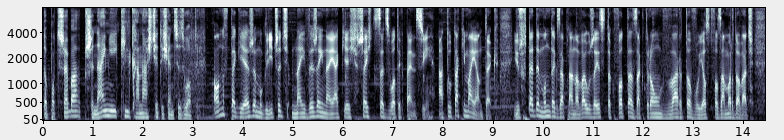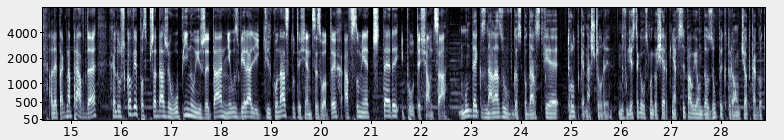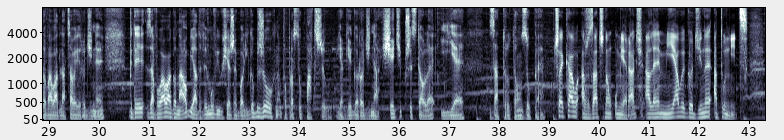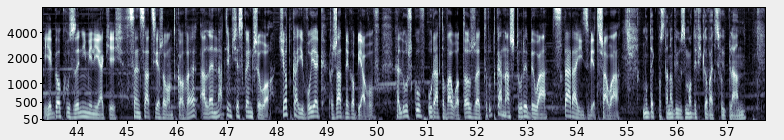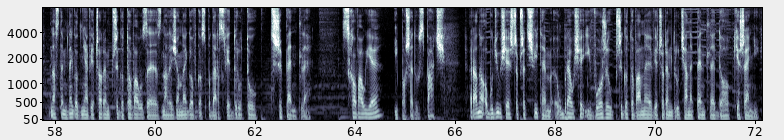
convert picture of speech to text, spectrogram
to potrzeba przynajmniej kilkanaście tysięcy złotych. On w PGR-ze mógł liczyć najwyżej na jakieś 600 zł pensji, a tu taki majątek. Już wtedy Mundek zaplanował, że jest to kwota, za którą warto wujostwo zamordować. Ale tak naprawdę heluszkowie po sprzedaży łupinu i żyta nie uzbierali kilkunastu tysięcy złotych, a w sumie 4,5 tysiąca. Mundek znalazł w gospodarstwie trutkę na szczury. 28 sierpnia wsypał ją do zupy, którą ciotka gotowała dla całej rodziny. Gdy zawołała go na obiad, wymówił się, że boli go brzuch. No po prostu patrzył, jak jego rodzina siedzi przy stole i je zatrutą zupę. Czekał, aż zaczną umierać, ale mijały godziny, a tu nic. Jego kuzyni mieli jakieś sensacje żołądkowe, ale na tym się skończyło. Ciotka i wujek żadnych objawów. Heluszków uratowało to, że trutka na szczury była stara i zwietrzała. Mundek postanowił zmodyfikować swój plan. Następnego dnia wieczorem przygotował ze znalezionego w gospodarstwie drutu trzy pętle. Schował je i poszedł spać. Rano obudził się jeszcze przed świtem, ubrał się i włożył przygotowane wieczorem druciane pętle do kieszeni.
